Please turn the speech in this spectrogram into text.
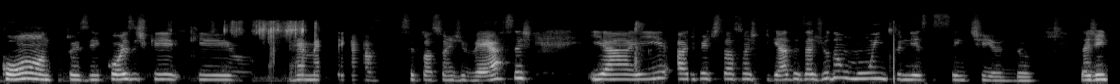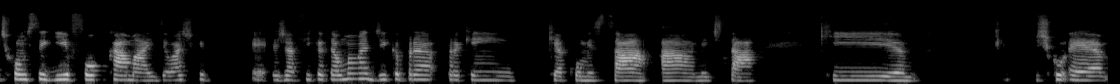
contos e coisas que, que remetem a situações diversas. E aí as meditações guiadas ajudam muito nesse sentido, da gente conseguir focar mais. Eu acho que é, já fica até uma dica para quem quer começar a meditar, que é,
